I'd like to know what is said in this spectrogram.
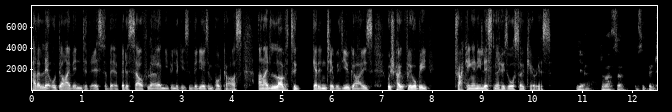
had a little dive into this, a bit a bit of self-learn. You've been looking at some videos and podcasts, and I'd love to get into it with you guys, which hopefully will be tracking any listener who's also curious. Yeah, that's a that's a good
